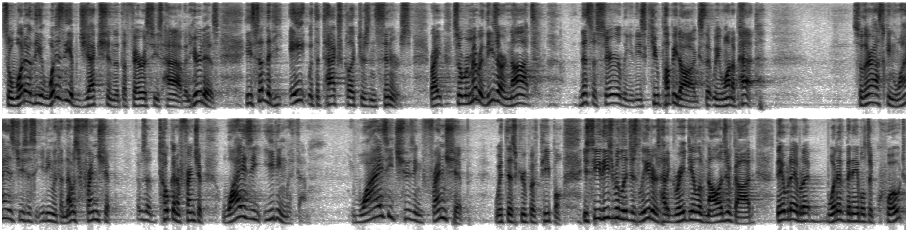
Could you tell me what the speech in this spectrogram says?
So, what, are the, what is the objection that the Pharisees have? And here it is. He said that he ate with the tax collectors and sinners, right? So, remember, these are not necessarily these cute puppy dogs that we want to pet. So, they're asking, why is Jesus eating with them? That was friendship, that was a token of friendship. Why is he eating with them? Why is he choosing friendship with this group of people? You see, these religious leaders had a great deal of knowledge of God. They would have been able to quote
